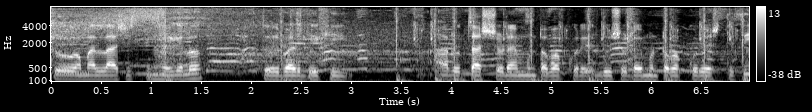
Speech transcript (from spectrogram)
তো আমার লাস্ট স্পিন হয়ে গেল। তো এবার দেখি আরও চারশো ডায়মন্ড টপ আপ করে, দুশো ডায়মন্ড টপ আপ করে আসতেছি।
